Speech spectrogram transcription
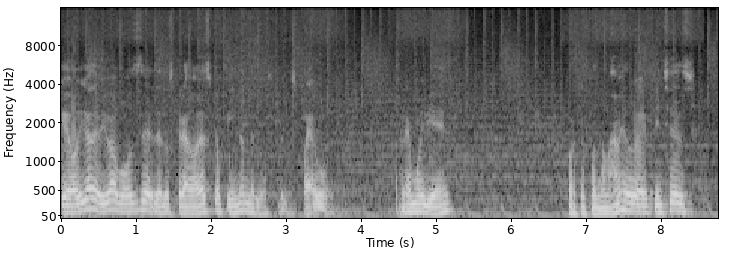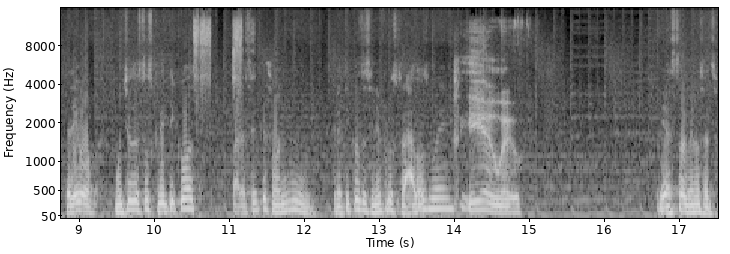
que oiga de viva voz de, de los creadores que opinan de los, de los juegos. Estaría muy bien. Porque pues no mames, güey, pinches. Te digo, muchos de estos críticos parecen que son críticos de cine frustrados, güey. Sí, güey. Y ya estoy viendo Celso.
